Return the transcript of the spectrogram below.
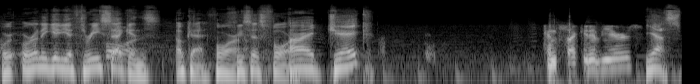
We're, we're going to give you three seconds. Okay, Four. He says four. All right, Jake? Consecutive years? Yes.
